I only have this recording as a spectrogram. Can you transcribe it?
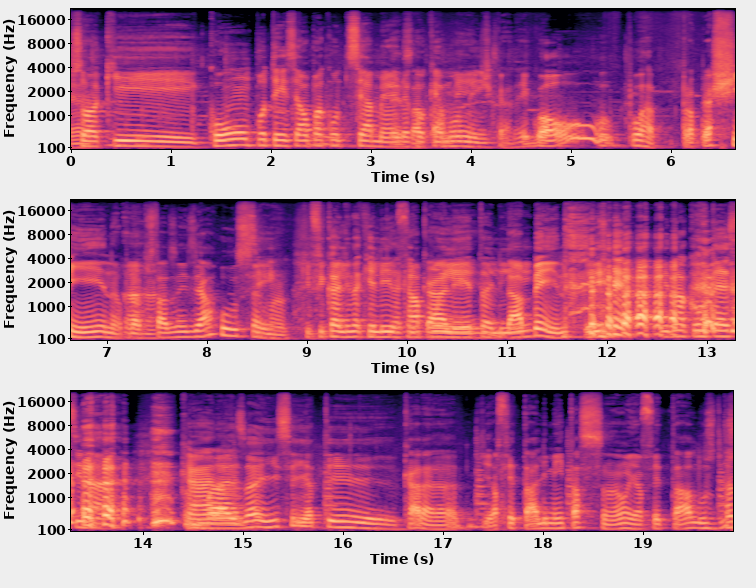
só que com potencial pra acontecer a merda a qualquer Exatamente, momento. cara. É igual, porra, própria China, o próprio Aham. Estados Unidos e a Rússia, Sim, mano. que fica ali naquele, naquela punheta ali. Dá bem, né? E, e não acontece nada. Cara, Mas aí você ia ter, cara, ia afetar a alimentação, ia afetar a luz do Tá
